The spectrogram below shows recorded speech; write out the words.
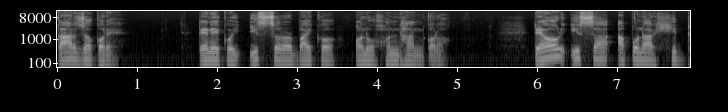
কাৰ্য কৰে। তেনেকৈ ঈশ্বৰৰ বাক্য অনুসন্ধান কৰক। তেওঁৰ ইচ্ছা আপোনাৰ সিদ্ধ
